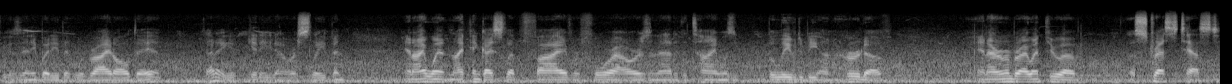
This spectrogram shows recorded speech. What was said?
because anybody that would ride all day, gotta get eight hours sleep. And and I went and I think I slept five or four hours, and that at the time was believed to be unheard of. And I remember I went through a, a stress test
